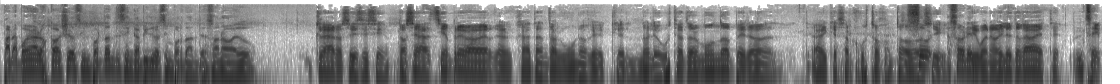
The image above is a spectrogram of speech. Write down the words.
para poner a los caballeros importantes en capítulos importantes, ¿o no, Edu? Claro, sí, sí, sí. O sea, siempre va a haber cada tanto alguno que, que no le guste a todo el mundo, pero hay que ser justo con todos. So- y, sobre- y bueno, hoy le tocaba a este. Sí,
